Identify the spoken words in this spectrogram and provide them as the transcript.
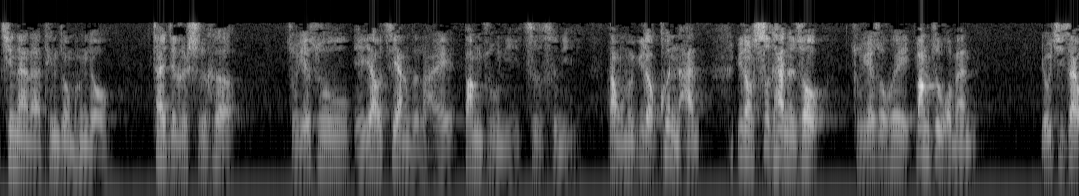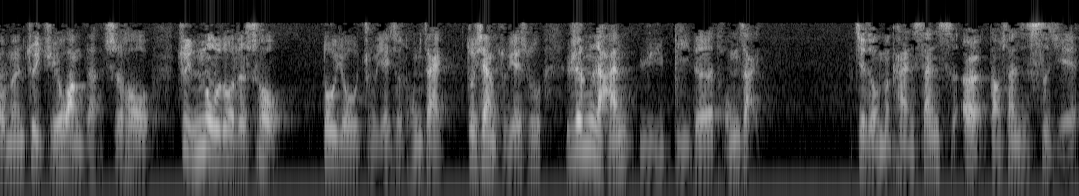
亲爱的听众朋友，在这个时刻。主耶稣也要这样子来帮助你、支持你。当我们遇到困难、遇到试探的时候，主耶稣会帮助我们。尤其在我们最绝望的时候、最懦弱的时候，都有主耶稣同在。就像主耶稣仍然与彼得同在。接着我们看三十二到三十四节，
